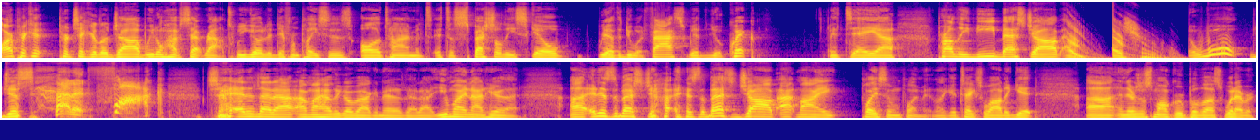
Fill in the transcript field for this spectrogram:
Our particular job, we don't have set routes. We go to different places all the time. It's it's a specialty skill. We have to do it fast. We have to do it quick. It's a uh, probably the best job. Woo, just had it. Fuck. I edit that out? I might have to go back and edit that out. You might not hear that. Uh, it is the best job. It's the best job at my place of employment. Like it takes a while to get uh, and there's a small group of us, whatever.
